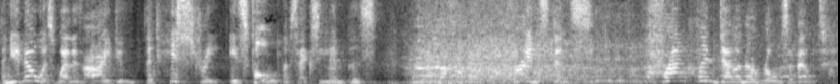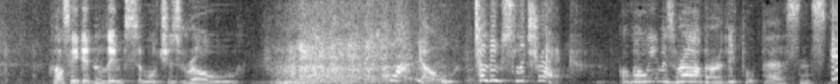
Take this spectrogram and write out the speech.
And you know as well as I do that history is full of sexy limpers. For instance, Franklin Delano Roosevelt. Of course, he didn't limp so much as roll. oh, I know. Toulouse-Lautrec. Although he was rather a little person, still,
